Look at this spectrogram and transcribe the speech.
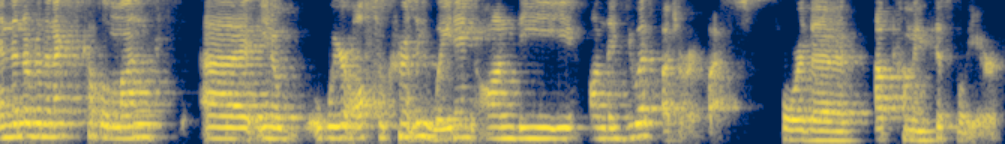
and then over the next couple of months, uh, you know, we're also currently waiting on the on the U.S. budget request for the upcoming fiscal year.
